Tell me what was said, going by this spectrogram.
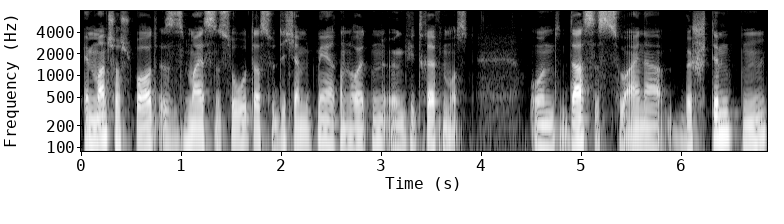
im Mannschaftssport ist es meistens so, dass du dich ja mit mehreren Leuten irgendwie treffen musst. Und das ist zu einer bestimmten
